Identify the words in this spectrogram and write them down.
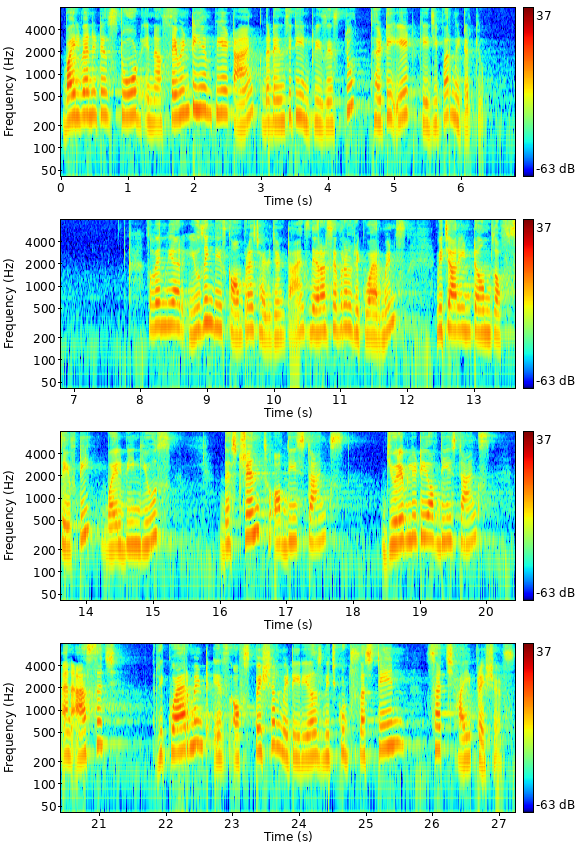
While when it is stored in a 70 MPa tank the density increases to 38 kg per meter cube. So, when we are using these compressed hydrogen tanks there are several requirements which are in terms of safety while being used, the strength of these tanks, durability of these tanks and as such requirement is of special materials which could sustain such high pressures.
